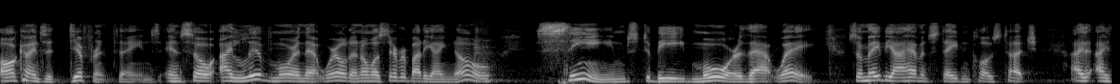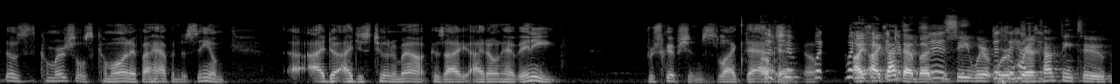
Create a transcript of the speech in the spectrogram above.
all kinds of different things. And so I live more in that world, and almost everybody I know seems to be more that way. So maybe I haven't stayed in close touch. I, I those commercials come on if I happen to see them. I, I just tune them out because I, I don't have any prescriptions like that. So Okay. Jim, you know. what, what do you I, I got that, but difference you is? see, we're, Does we're, we're to- attempting to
